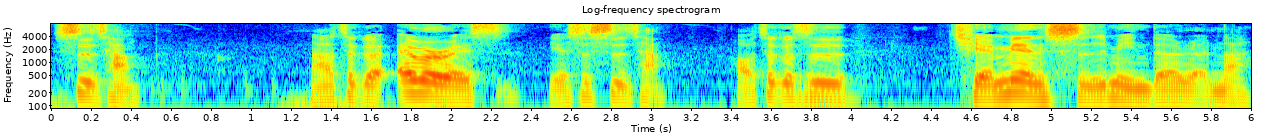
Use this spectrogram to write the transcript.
四场，那这个 Everest 也是市场，好，这个是前面十名的人呐、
